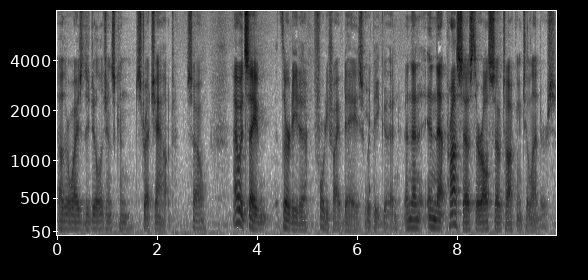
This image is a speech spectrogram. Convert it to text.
Otherwise, due diligence can stretch out. So I would say 30 to 45 days would be good. And then in that process, they're also talking to lenders.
